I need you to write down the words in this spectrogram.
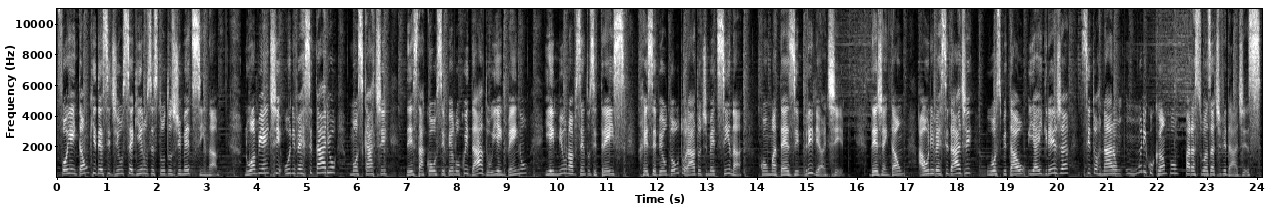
Foi então que decidiu seguir os estudos de medicina. No ambiente universitário, Moscati destacou-se pelo cuidado e empenho e, em 1903, recebeu doutorado de medicina com uma tese brilhante. Desde então, a universidade, o hospital e a igreja se tornaram um único campo para suas atividades.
